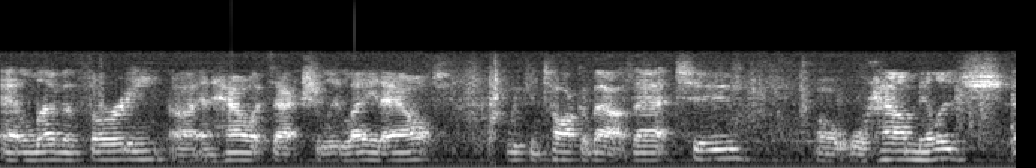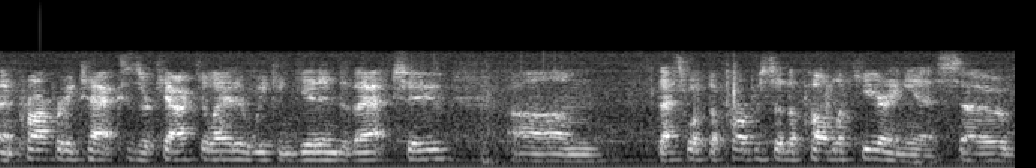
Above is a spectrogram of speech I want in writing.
at 11:30 uh, and how it's actually laid out. We can talk about that too, or, or how millage and property taxes are calculated. We can get into that too. Um, that's what the purpose of the public hearing is. So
